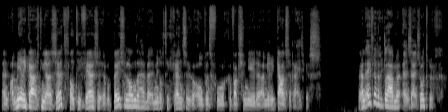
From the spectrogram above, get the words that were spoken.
En Amerika is nu aan zet, want diverse Europese landen hebben inmiddels de grenzen geopend voor gevaccineerde Amerikaanse reizigers. We gaan even naar de reclame en zijn zo terug.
